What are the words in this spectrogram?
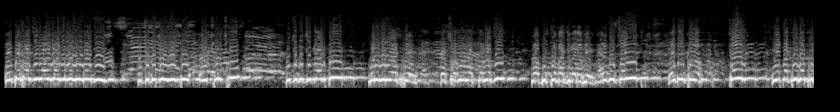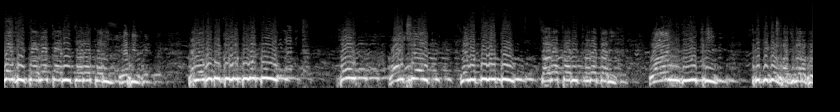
পেঁপে বাজি লাউ বাজি মল্লিন বাজি কিছু কিছু কিছু কিছু কিছু কিছু কাটবে মনে মনে আসবে তার সবগুলো নাস্তা বাজি অফিসটা বাজি বেরাবে আরে তো সাইড এ দেখো স্যার ये पटरी पटरी बाजी तारातारी तारातारी ये भी अरे अभी देखो लट्टू लट्टू सर राइट साइड ये लट्टू लट्टू तारातारी तारातारी वन ওয়ান টু থ্রি থ্রি করে সাজি বেড়াতে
